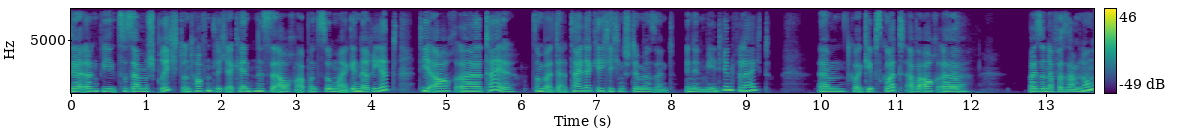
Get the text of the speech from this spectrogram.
der irgendwie zusammenspricht und hoffentlich Erkenntnisse auch ab und zu mal generiert, die auch äh, Teil, zum Beispiel, Teil der kirchlichen Stimme sind. In den Medien vielleicht, ähm, gibt's Gott, aber auch äh, bei so einer Versammlung,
